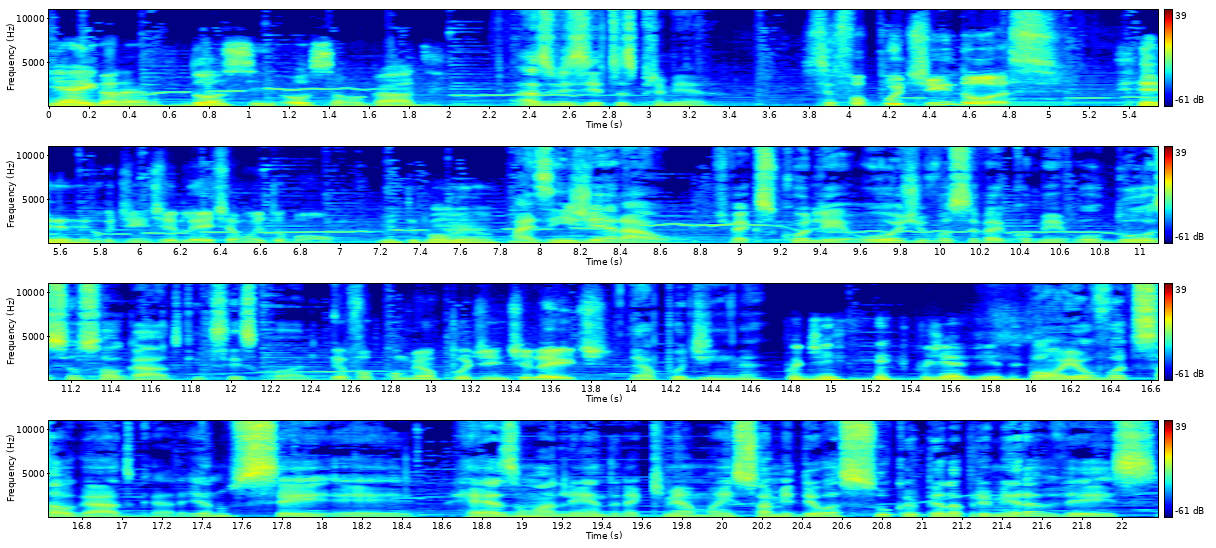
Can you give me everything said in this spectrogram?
E aí, galera, doce ou salgado? As visitas primeiro. Se for pudim, doce. pudim de leite é muito bom. Muito bom mesmo. Mas em geral, tiver que escolher, hoje você vai comer ou doce ou salgado, o que, que você escolhe? Eu vou comer um pudim de leite. É o pudim, né? Pudim. pudim é vida. Bom, eu vou de salgado, cara. Eu não sei, é... reza uma lenda, né, que minha mãe só me deu açúcar pela primeira vez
